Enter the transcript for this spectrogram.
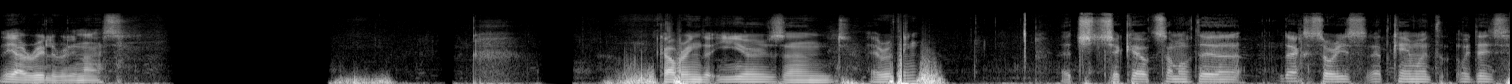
they are really really nice. Covering the ears and everything. Let's check out some of the the accessories that came with with this.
